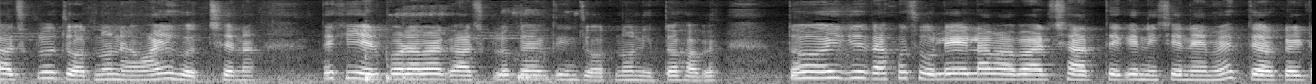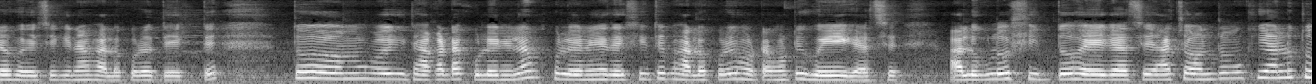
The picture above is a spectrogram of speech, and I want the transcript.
গাছগুলোর যত্ন নেওয়াই হচ্ছে না। দেখি এরপর আবার গাছগুলোকে একদিন যত্ন নিতে হবে। তো এই যে দেখো চলে এলাম আবার ছাদ থেকে নিচে নেমে। তরকারিটা হয়েছে কিনা ভালো করে দেখতে। তো ওই ঢাকাটা খুলে নিলাম। খুলে নিয়ে দেখি তো ভালো করে মোটামুটি হয়ে গেছে। আলুগুলো সিদ্ধ হয়ে গেছে। আর চন্দ্রমুখী আলু তো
